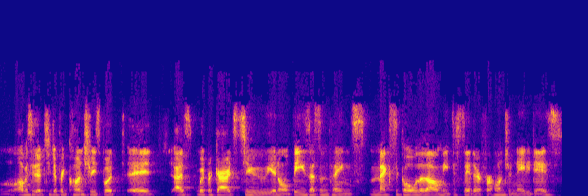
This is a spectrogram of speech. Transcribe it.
obviously, they're two different countries, but uh, as with regards to you know visas and things, Mexico will allow me to stay there for 180 days,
